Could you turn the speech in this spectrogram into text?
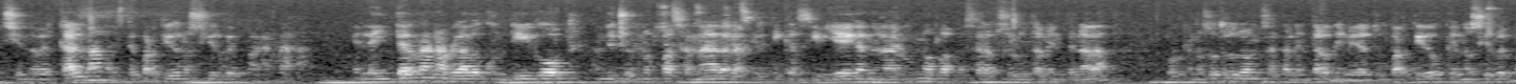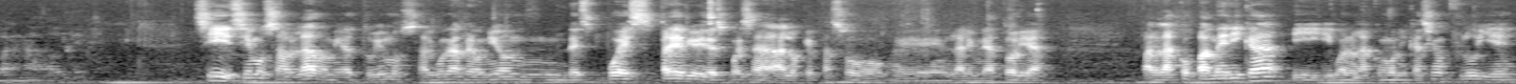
diciendo, a ver, calma, este partido no sirve para nada. en la interna han hablado contigo, han dicho que no pasa nada, las críticas si llegan, no va a pasar absolutamente nada, porque nosotros vamos a calentar de inmediato un partido que no sirve para nada. Sí, sí hemos hablado, mira, tuvimos alguna reunión después, previo y después a, lo que pasó eh, en la eliminatoria para la Copa América y, bueno, la comunicación fluye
